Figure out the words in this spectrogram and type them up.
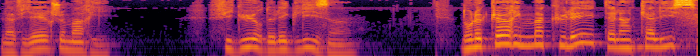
la Vierge Marie, figure de l'Église, dont le cœur immaculé, tel un calice,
